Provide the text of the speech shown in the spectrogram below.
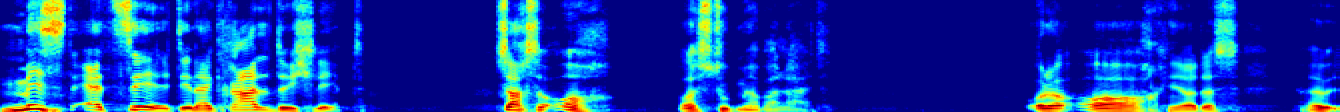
Mist erzählt, den er gerade durchlebt? Sagst du, oh, oh, es tut mir aber leid. Oder, oh, ja, das, äh,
